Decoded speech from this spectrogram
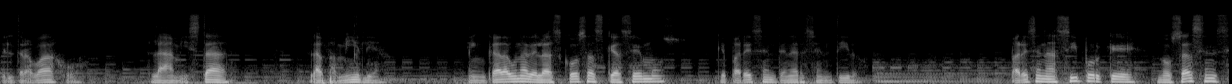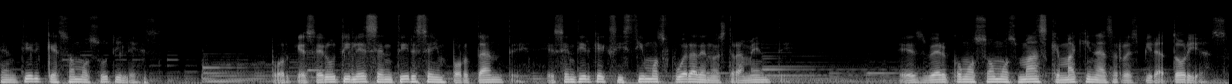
el trabajo, la amistad, la familia, en cada una de las cosas que hacemos que parecen tener sentido. Parecen así porque nos hacen sentir que somos útiles porque ser útil es sentirse importante, es sentir que existimos fuera de nuestra mente, es ver cómo somos más que máquinas respiratorias.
